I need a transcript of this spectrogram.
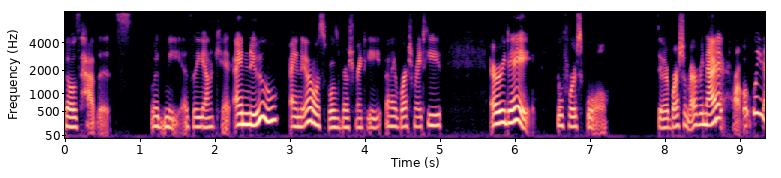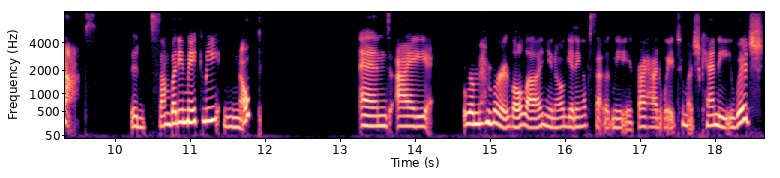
those habits with me as a young kid. I knew, I knew I was supposed to brush my teeth, and I brushed my teeth every day before school. Did I brush them every night? Probably not. Did somebody make me? Nope. And I remember Lola, you know, getting upset with me if I had way too much candy, which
